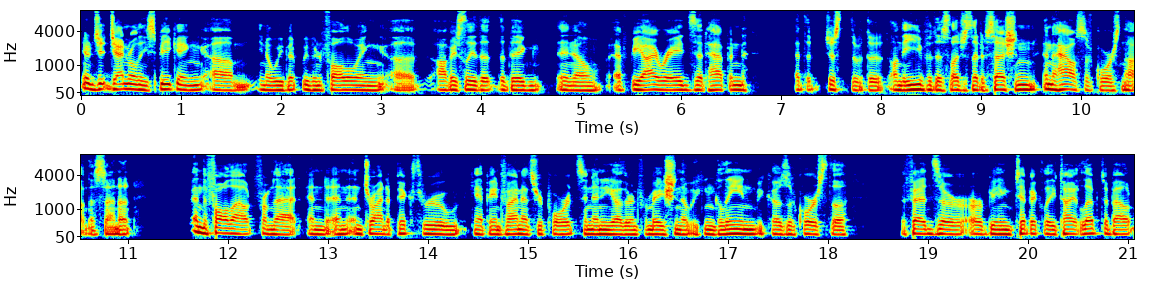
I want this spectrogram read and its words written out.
you know, g- generally speaking, um, you know, we've been we've been following uh, obviously the the big you know FBI raids that happened at the just the, the, on the eve of this legislative session in the House, of course, not in the Senate, and the fallout from that, and and and trying to pick through campaign finance reports and any other information that we can glean, because of course the the feds are are being typically tight-lipped about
